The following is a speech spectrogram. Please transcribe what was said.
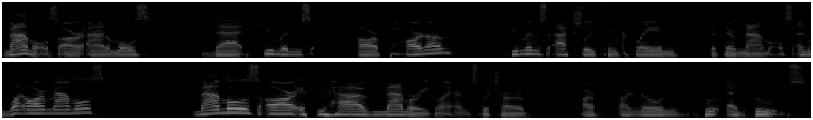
Mammals are animals that humans are part of. Humans actually can claim that they're mammals. And what are mammals? Mammals are if you have mammary glands, which are are are known bo- as boobs.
